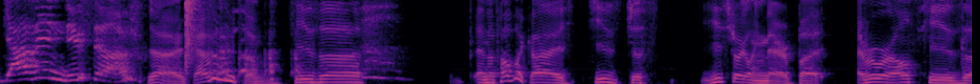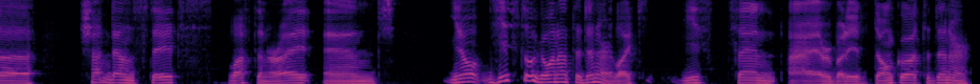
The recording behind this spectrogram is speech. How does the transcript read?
Gavin Newsom. Yeah, Gavin Newsom. He's uh in the public eye, he's just he's struggling there, but everywhere else he's uh shutting down states left and right and you know, he's still going out to dinner. Like he's saying, "All right, everybody, don't go out to dinner.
